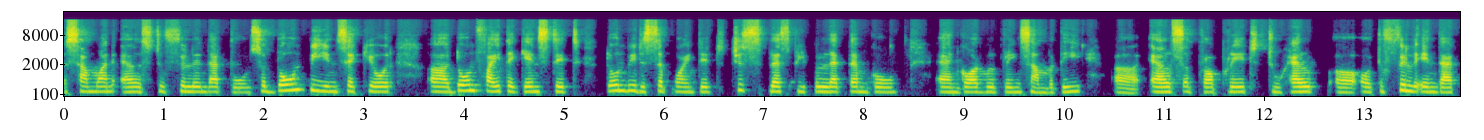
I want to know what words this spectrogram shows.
someone else to fill in that role. So don't be insecure. Uh, don't fight against it. Don't be disappointed. Just bless people, let them go, and God will bring somebody uh, else appropriate to help uh, or to fill in that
